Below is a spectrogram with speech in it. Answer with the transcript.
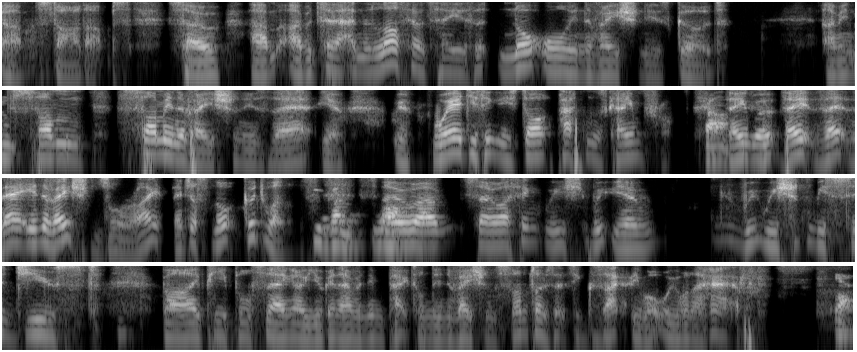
um, startups. So um, I would say that. And the last thing I would say is that not all innovation is good. I mean, mm. some some innovation is there. You know, where do you think these dark patterns came from? They were they their innovations, all right. They're just not good ones. So um, so I think we should we, you know we, we shouldn't be seduced by people saying, "Oh, you're going to have an impact on the innovation." Sometimes that's exactly what we want to have. Yeah,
